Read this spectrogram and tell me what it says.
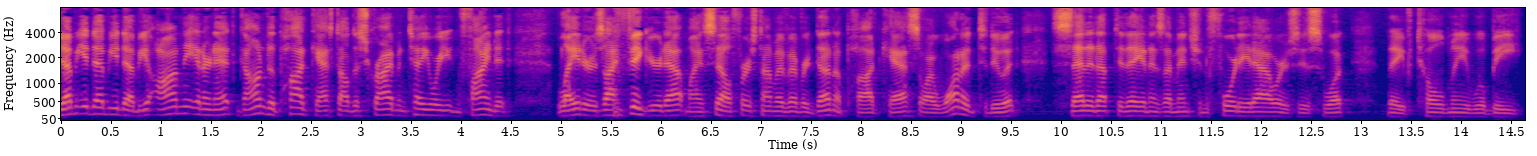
www on the internet, gone to the podcast. I'll describe and tell you where you can find it later as I figured out myself. First time I've ever done a podcast, so I wanted to do it, set it up today, and as I mentioned, 48 hours is what they've told me will be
